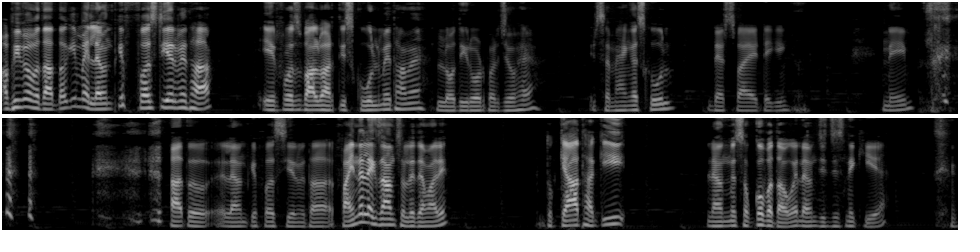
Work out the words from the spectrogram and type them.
अभी मैं बताता हूँ कि मैं इलेवंथ के फ़र्स्ट ईयर में था। एयरफोर्स बाल भारती स्कूल में था मैं लोधी रोड पर जो है। इट्स अ महँगा school that's why I taking name हाँ तो इलेवंथ के फ़र्स्ट ईयर में था। फाइनल एग्ज़ाम चल रहे थे हमारे। तो क्या था कि इलेवंथ में सबको पता होगा इलेवंथ जिस जिसने की है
